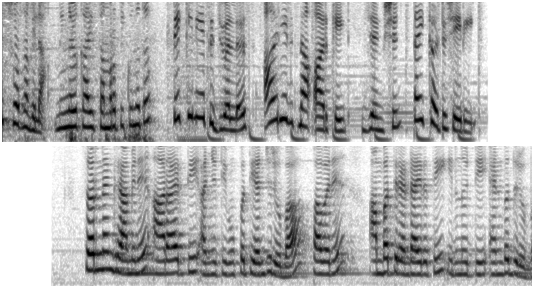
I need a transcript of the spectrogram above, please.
സ്വർണവില നിങ്ങൾക്കായി സമർപ്പിക്കുന്നത് Thekkiniyath jewellers Aryaratna arcade junction Thaikkattussery. സ്വർണം ഗ്രാമിന് ആറായിരത്തി അഞ്ഞൂറ്റി മുപ്പത്തി അഞ്ച് രൂപ പവന് അമ്പത്തിരണ്ടായിരത്തി ഇരുന്നൂറ്റി എൺപത് രൂപ.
